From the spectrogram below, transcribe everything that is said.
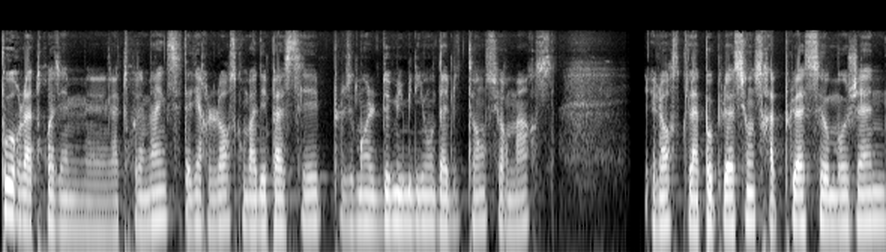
pour la troisième, la troisième vague, c'est-à-dire lorsqu'on va dépasser plus ou moins le demi-million d'habitants sur Mars, et lorsque la population sera plus assez homogène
